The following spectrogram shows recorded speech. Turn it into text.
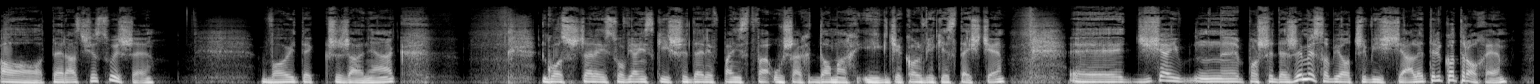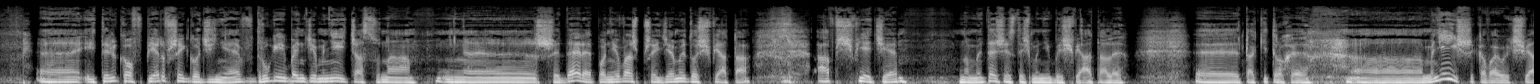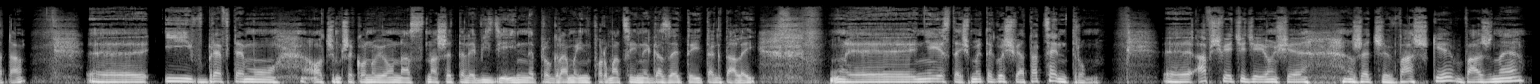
O, teraz się słyszę. Wojtek Krzyżaniak. Głos szczerej słowiańskiej szydery w Państwa uszach, domach i gdziekolwiek jesteście. E, dzisiaj mm, poszyderzymy sobie oczywiście, ale tylko trochę. E, I tylko w pierwszej godzinie, w drugiej będzie mniej czasu na e, szyderę, ponieważ przejdziemy do świata, a w świecie no my też jesteśmy niby świat, ale e, taki trochę e, mniejszy kawałek świata. E, I wbrew temu, o czym przekonują nas nasze telewizje, inne programy informacyjne, gazety i tak dalej, e, nie jesteśmy tego świata centrum. E, a w świecie dzieją się rzeczy ważkie, ważne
